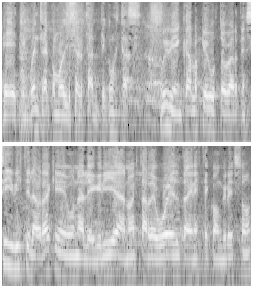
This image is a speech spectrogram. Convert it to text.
eh, te encuentra como disertante. ¿Cómo estás? Muy bien, Carlos, qué gusto verte. Sí, viste, la verdad que una alegría no estar de vuelta en este congreso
